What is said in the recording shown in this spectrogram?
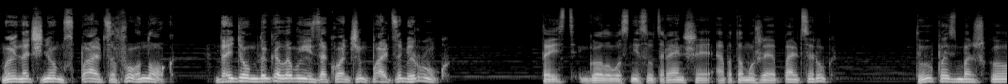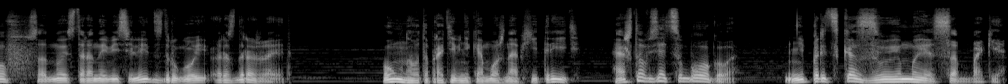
Мы начнем с пальцев у ног, дойдем до головы и закончим пальцами рук». То есть голову снесут раньше, а потом уже пальцы рук? Тупость башков с одной стороны веселит, с другой раздражает. Умного-то противника можно обхитрить, а что взять с убогого? Непредсказуемые собаки.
